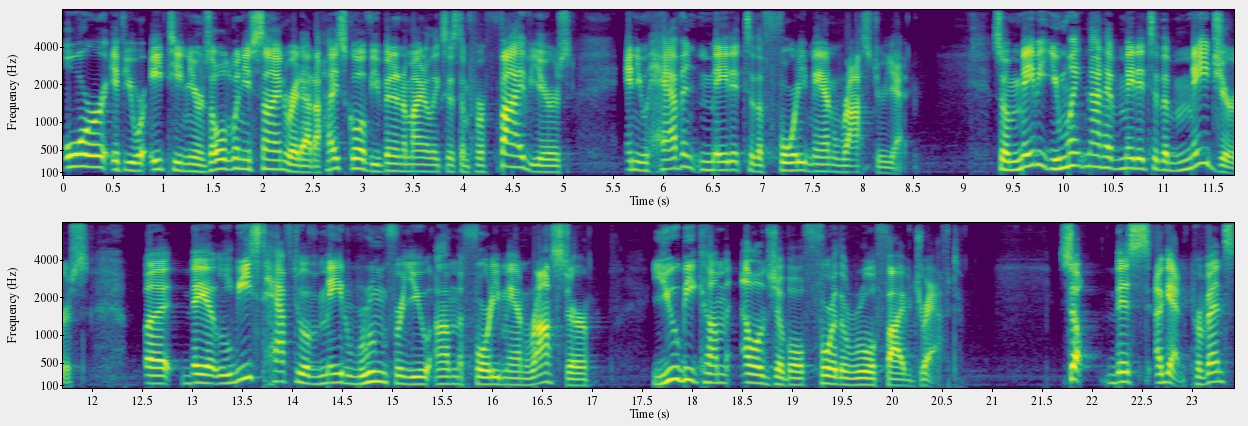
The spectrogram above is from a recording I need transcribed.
or if you were 18 years old when you signed right out of high school, if you've been in a minor league system for five years, and you haven't made it to the 40 man roster yet. So maybe you might not have made it to the majors, but they at least have to have made room for you on the 40 man roster. You become eligible for the Rule 5 draft. So, this again prevents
